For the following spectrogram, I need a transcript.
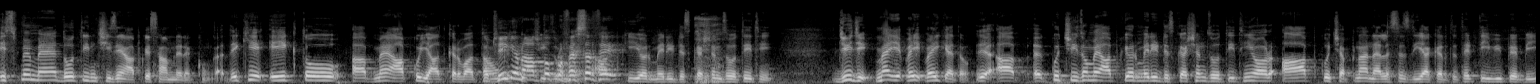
इसमें मैं दो तीन चीज़ें आपके सामने रखूँगा। देखिए एक तो आप मैं आपको याद करवाता तो ठीक है ना आप तो प्रोफेसर थे। की और मेरी डिस्कशंस होती थी। जी जी, मैं ये, वही वही कहता हूँ। आप कुछ चीज़ों में आपकी और मेरी डिस्कशंस होती थी और आप कुछ अपना एनालिसिस दिया करते थे टीवी पे भी,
